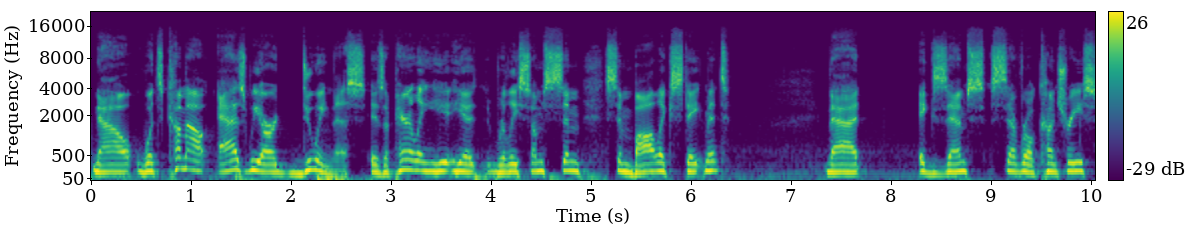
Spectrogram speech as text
Now, what's come out as we are doing this is apparently he, he released some sim, symbolic statement that exempts several countries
